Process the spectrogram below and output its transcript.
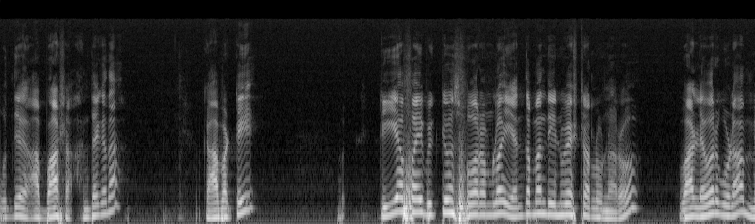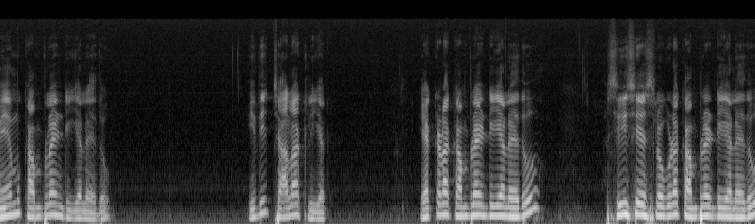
ఉద్దే ఆ భాష. అంతే కదా? కాబట్టి టీఎఫ్ఐ విక్టిమ్స్ ఫోరంలో ఎంతమంది ఇన్వెస్టర్లు ఉన్నారో వాళ్ళెవరు కూడా మేము కంప్లైంట్ ఇవ్వలేదు ఇది చాలా క్లియర్. ఎక్కడ కంప్లైంట్ ఇవ్వలేదు సిసిఎస్లో కూడా కంప్లైంట్ ఇవ్వలేదు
